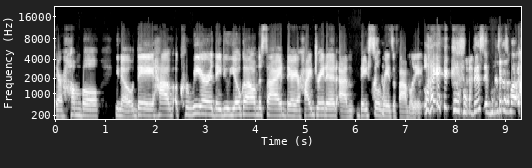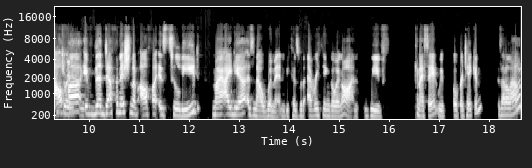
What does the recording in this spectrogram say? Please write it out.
they're humble, you know, they have a career, they do yoga on the side, they are hydrated, and they still raise a family. Like this, if this is what alpha, if the definition of alpha is to lead, my idea is now women because with everything going on, we've can I say it? We've overtaken. Is that allowed?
